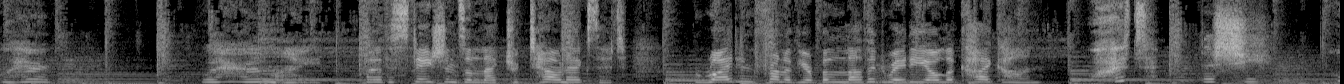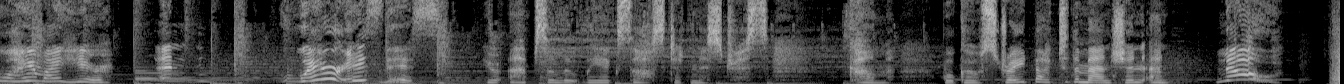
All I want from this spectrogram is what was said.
Where. Where am I? By the station's Electric Town exit. Right in front of your beloved Radio Kaikan. What? Does she. Why am I here? And where is this? You're absolutely exhausted, mistress. Come, we'll go straight back to the mansion and. No!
